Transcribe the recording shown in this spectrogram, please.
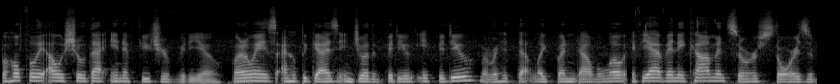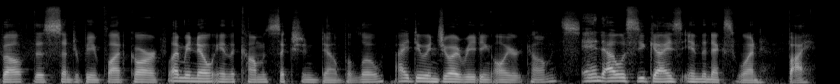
But hopefully I will show that in a future video. But anyways, I hope you guys enjoy the video. If you do, remember hit that like button down below. If you have any comments or stories about this center beam flat car, let me know in the comments section down below. I do enjoy reading all your comments. And I will see you guys in the next one. Bye.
